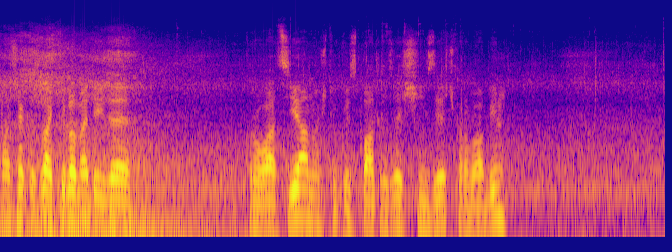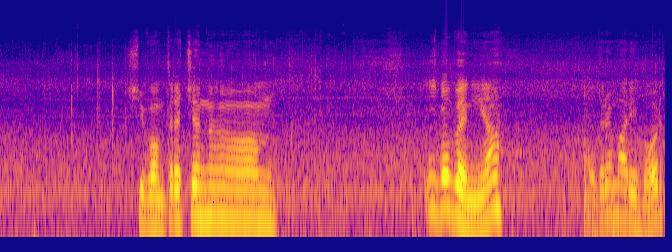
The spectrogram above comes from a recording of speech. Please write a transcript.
face câțiva kilometri de Croația, nu știu câți, 40-50 probabil. Și vom trece în uh, Slovenia, către Maribor.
